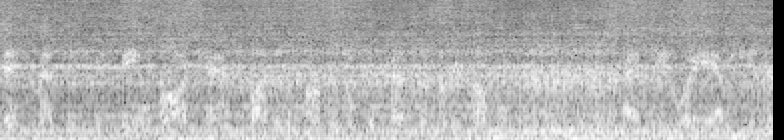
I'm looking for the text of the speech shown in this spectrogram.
This message is being broadcast by the Department of Defense of the Republic at 2 a.m. Eastern.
